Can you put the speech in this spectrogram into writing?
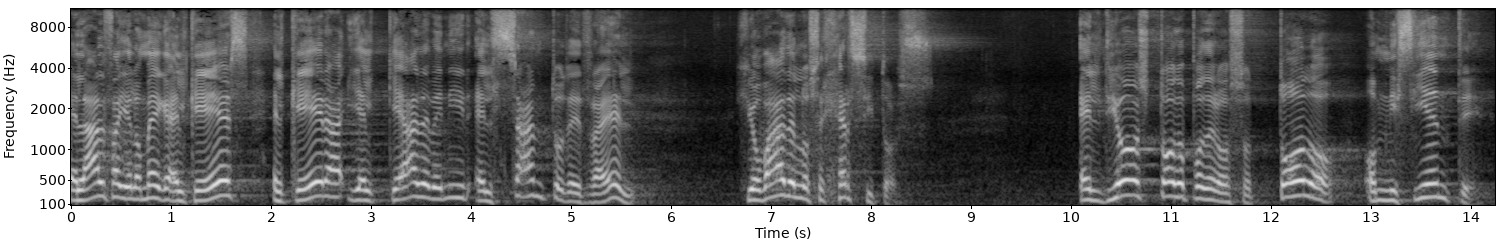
el alfa y el omega, el que es, el que era y el que ha de venir, el santo de Israel, Jehová de los ejércitos, el Dios todopoderoso, todo omnisciente,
